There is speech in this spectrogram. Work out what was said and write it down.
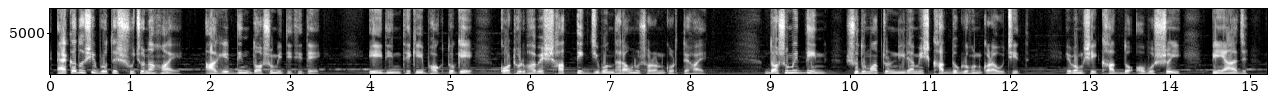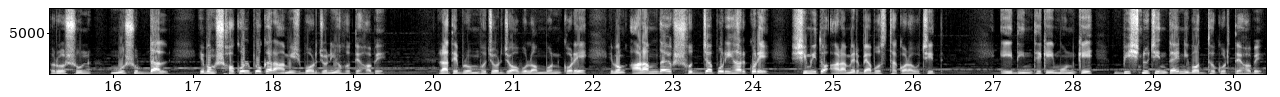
একাদশী ব্রতের সূচনা হয় আগের দিন দশমী তিথিতে এই দিন থেকেই ভক্তকে কঠোরভাবে সাত্ত্বিক জীবনধারা অনুসরণ করতে হয়। দশমীর দিন শুধুমাত্র নিরামিষ খাদ্য গ্রহণ করা উচিত এবং সেই খাদ্য অবশ্যই পেঁয়াজ, রসুন, মসুর ডাল এবং সকল প্রকার আমিষ বর্জনীয় হতে হবে। রাতে ব্রহ্মচর্য অবলম্বন করে এবং আরামদায়ক শয্যা পরিহার করে সীমিত আরামের ব্যবস্থা করা উচিত। এই দিন থেকেই মনকে বিষ্ণু চিন্তায় নিবদ্ধ করতে হবে।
